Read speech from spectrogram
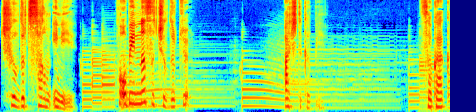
Çıldırtsam ineği. O beni nasıl çıldırtıyor? Açtı kapıyı. Sokak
